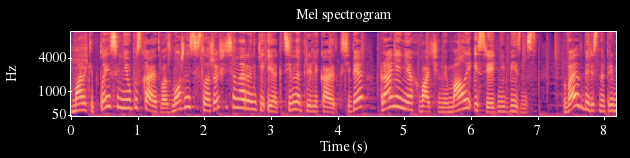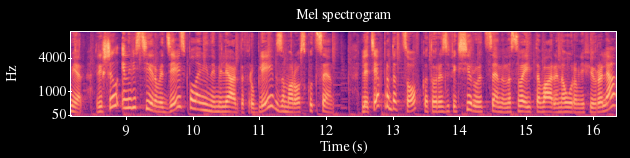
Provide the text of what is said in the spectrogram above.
Маркетплейсы не упускают возможности, сложившейся на рынке, и активно привлекают к себе ранее не охваченный малый и средний бизнес. Wildberries, например, решил инвестировать 9,5 миллиардов рублей в заморозку цен. Для тех продавцов, которые зафиксируют цены на свои товары на уровне февраля,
